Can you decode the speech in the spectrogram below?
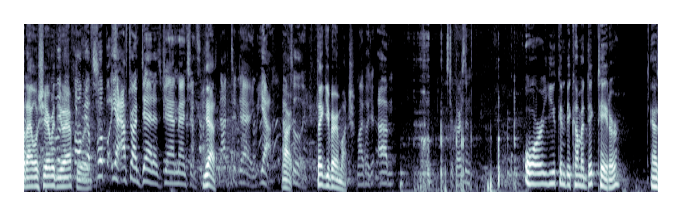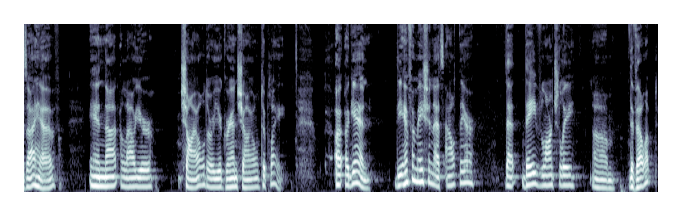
That I will share with you Call me a afterwards. football. Yeah, after I'm dead, as Jan mentioned. Yeah. Not today, but yeah, All right. absolutely. Thank you very much. My pleasure. Um, Mr. Carson? Or you can become a dictator, as I have, and not allow your child or your grandchild to play. Uh, again, the information that's out there that they've largely um, developed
